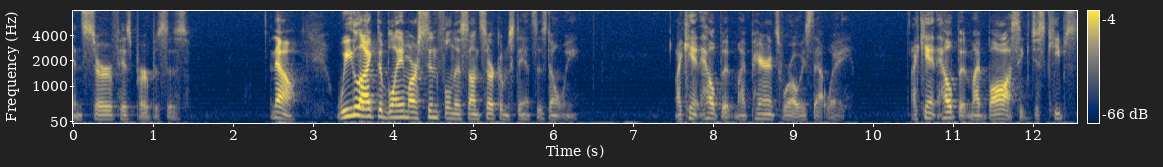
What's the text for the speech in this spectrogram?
and serve his purposes. Now, we like to blame our sinfulness on circumstances, don't we? I can't help it. My parents were always that way. I can't help it. My boss, he just keeps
